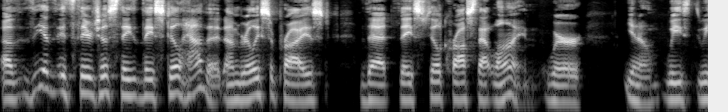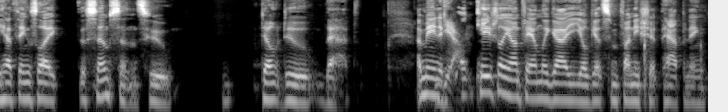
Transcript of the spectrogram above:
uh, the, it's they're just they they still have it. I'm really surprised that they still cross that line where you know we we have things like the simpsons who don't do that i mean if- Yeah. occasionally on family guy you'll get some funny shit happening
